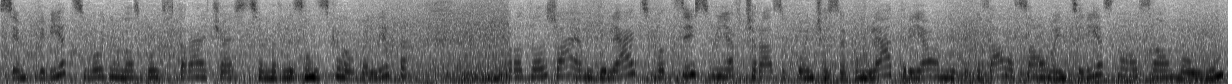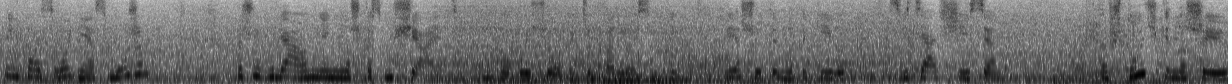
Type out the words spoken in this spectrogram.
Всем привет! Сегодня у нас будет вторая часть марлезонского балета. Продолжаем гулять. Вот здесь у меня вчера закончился аккумулятор. Я вам не показала самого интересного, самого уютненького. Сегодня я с мужем хожу гуляю. Он меня немножко смущает. Ну, какой щелкочек колесенький. Вешают им вот такие вот светящиеся штучки на шею,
